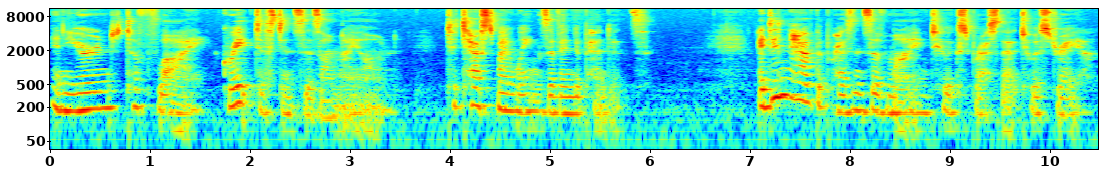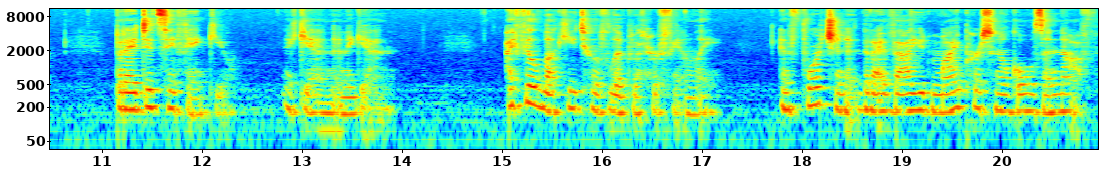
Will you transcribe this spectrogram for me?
and yearned to fly great distances on my own to test my wings of independence. I didn't have the presence of mind to express that to Estrella, but I did say thank you again and again. I feel lucky to have lived with her family and fortunate that I valued my personal goals enough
